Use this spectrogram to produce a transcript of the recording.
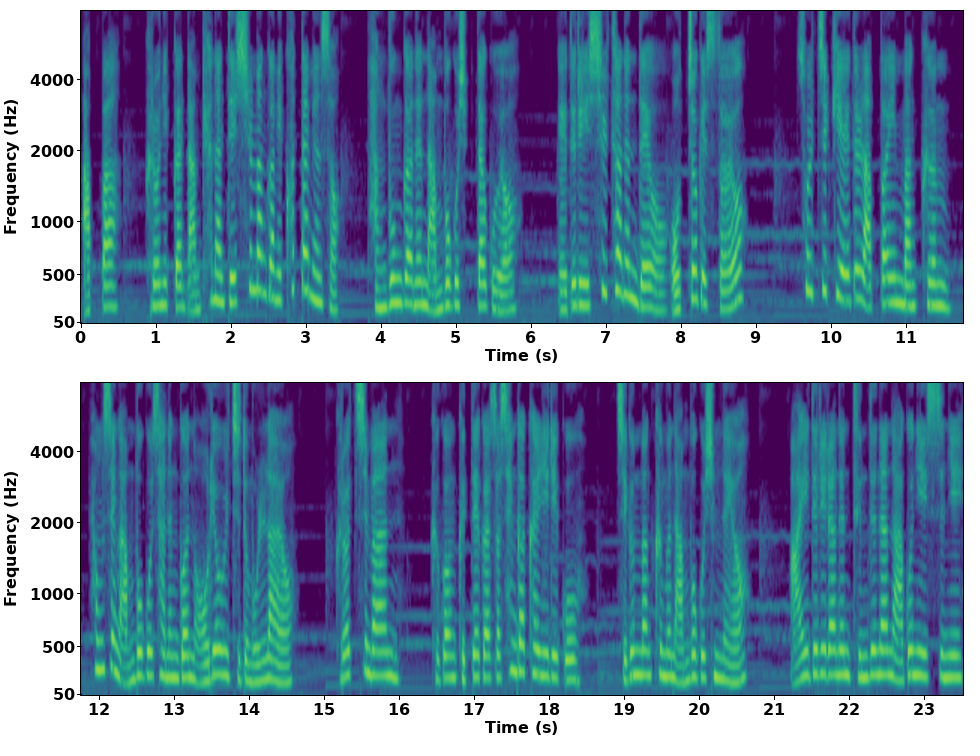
아빠 그러니까 남편한테 실망감이 컸다면서 당분간은 안 보고 싶다고요. 애들이 싫다는데요. 어쩌겠어요? 솔직히 애들 아빠인 만큼 평생 안 보고 사는 건 어려울지도 몰라요. 그렇지만 그건 그때 가서 생각할 일이고 지금만큼은 안 보고 싶네요. 아이들이라는 든든한 아군이 있으니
